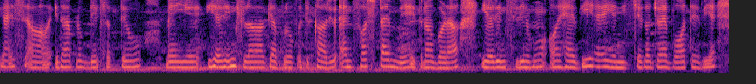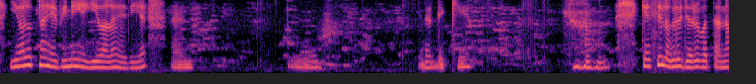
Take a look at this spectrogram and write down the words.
गाइस इधर आप लोग देख सकते हो, मैं ये इयर लगा के आप लोगों को दिखा रही हूँ। एंड फ़र्स्ट टाइम मैं इतना बड़ा इयर ली हूँ और हैवी है, ये नीचे का जो है बहुत हैवी है। ये वाला उतना हैवी नहीं है, ये वाला हैवी है। एंड तो इधर देखिए। कैसे लग रहे ज़रूर बताना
